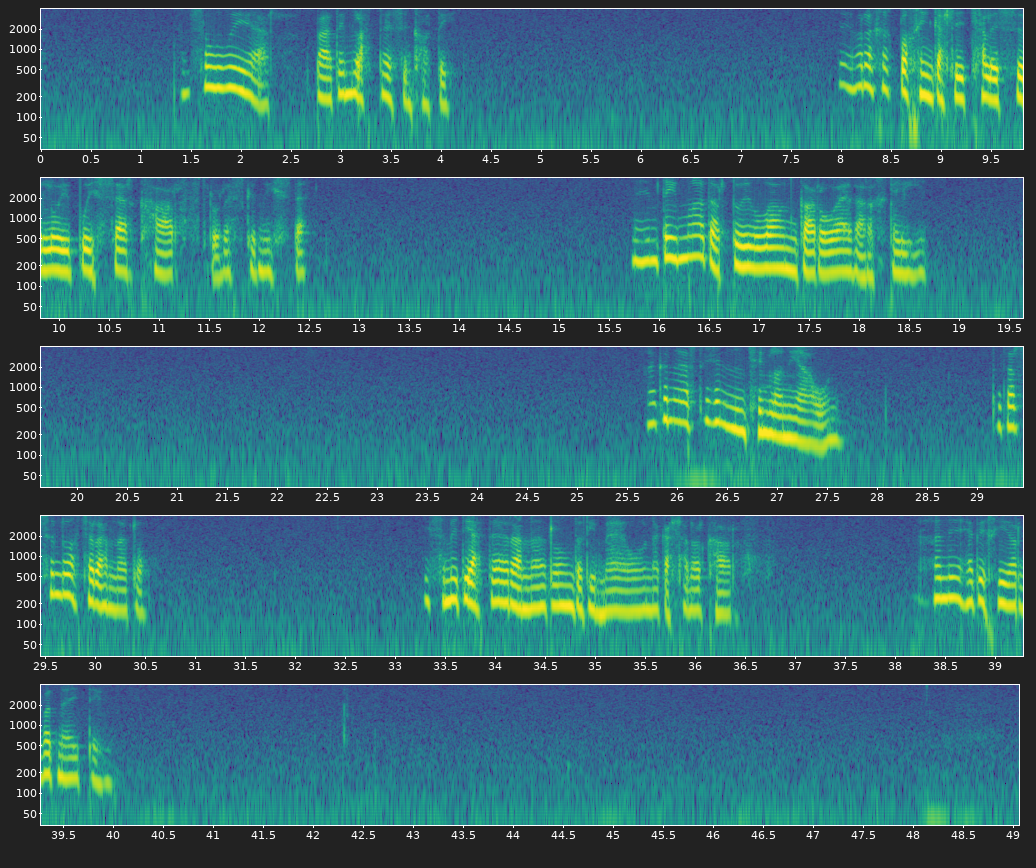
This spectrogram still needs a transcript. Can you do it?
Yn sylwi ar bad eimladau sy'n codi. Neu wrach eich bod chi'n gallu talu sylw i bwysau'r corff drwy'r esgymneistau. neu ymdeimlad o'r dwylo'n gorwedd ar eich glin. Ac yna, os di hyn yn teimlo'n iawn, dod ar sylw at yr anadl. I symudiadau yr anadl yn dod i mewn ac allan o'r corff. Hynny heb i chi orfod wneud dim.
